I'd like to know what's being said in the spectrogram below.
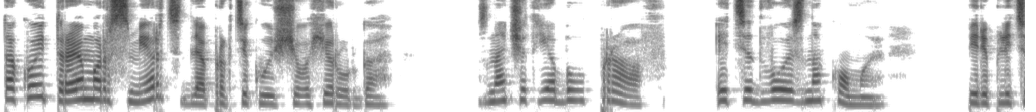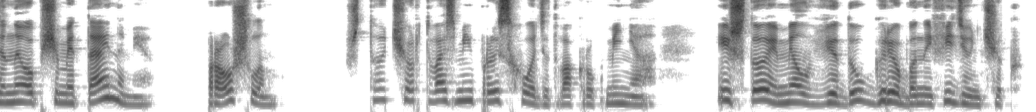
Такой тремор — смерть для практикующего хирурга. Значит, я был прав. Эти двое знакомы. Переплетены общими тайнами? Прошлым? Что, черт возьми, происходит вокруг меня? И что имел в виду грёбаный Федюнчик?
